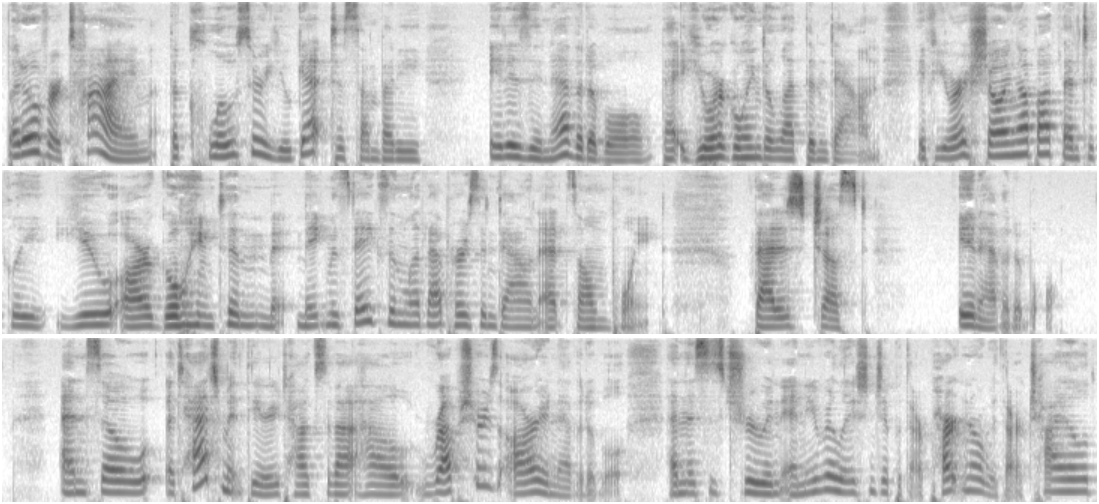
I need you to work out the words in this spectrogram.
But over time, the closer you get to somebody, it is inevitable that you are going to let them down. If you are showing up authentically, you are going to m- make mistakes and let that person down at some point. That is just inevitable. And so, attachment theory talks about how ruptures are inevitable. And this is true in any relationship with our partner, with our child.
